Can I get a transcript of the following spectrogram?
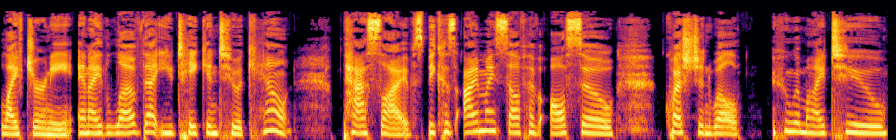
life journey. And I love that you take into account past lives because I myself have also questioned, well, who am I to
